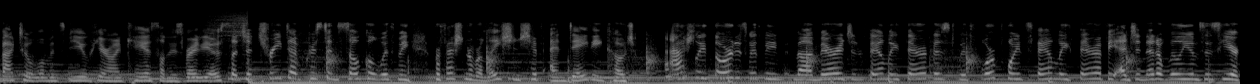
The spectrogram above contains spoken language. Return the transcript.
back to A Woman's View here on KSL News Radio. Such a treat to have Kristin Sokol with me, professional relationship and dating coach. Ashley Thorn is with me, uh, marriage and family therapist with Four Points Family Therapy, and Jeanetta Williams is here,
